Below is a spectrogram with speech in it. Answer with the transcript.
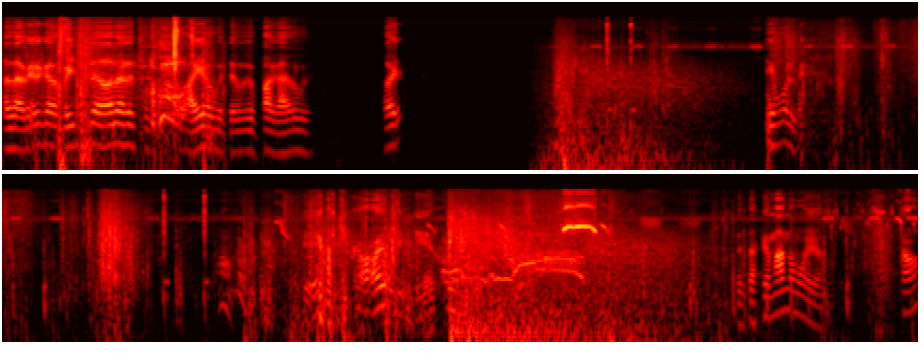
A la verga, 20 dólares por caballo, güey, tengo que pagar, güey. Ay, ¡Qué bola! Eh, caballo pendejo. ¿Te estás quemando, moyo? ¿No?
